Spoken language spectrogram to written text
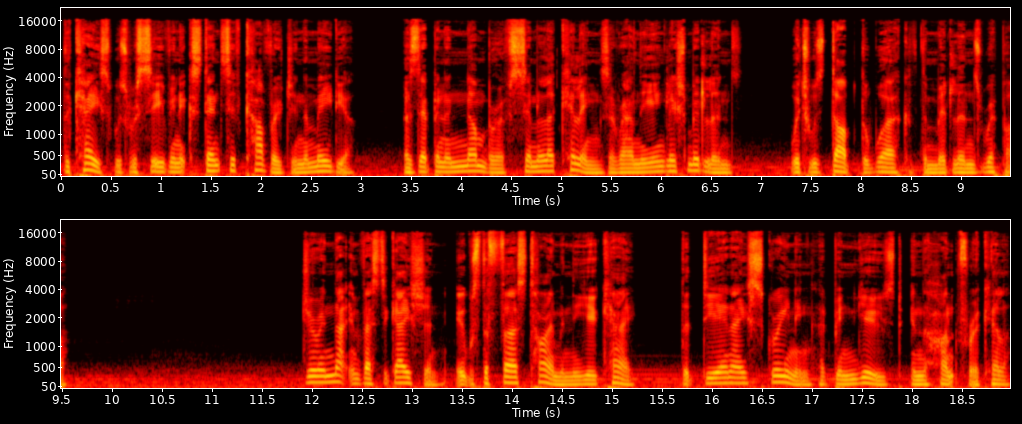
The case was receiving extensive coverage in the media, as there had been a number of similar killings around the English Midlands, which was dubbed the work of the Midlands Ripper. During that investigation, it was the first time in the UK that DNA screening had been used in the hunt for a killer.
